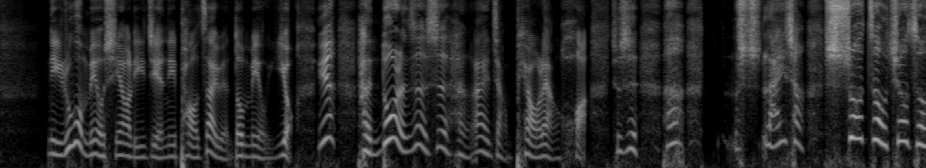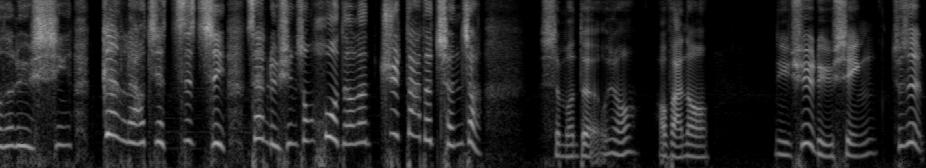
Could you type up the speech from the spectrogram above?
你如果没有心要理解，你跑再远都没有用。因为很多人真的是很爱讲漂亮话，就是啊，来一场说走就走的旅行，更了解自己，在旅行中获得了巨大的成长什么的。我想，好烦哦，你去旅行就是。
